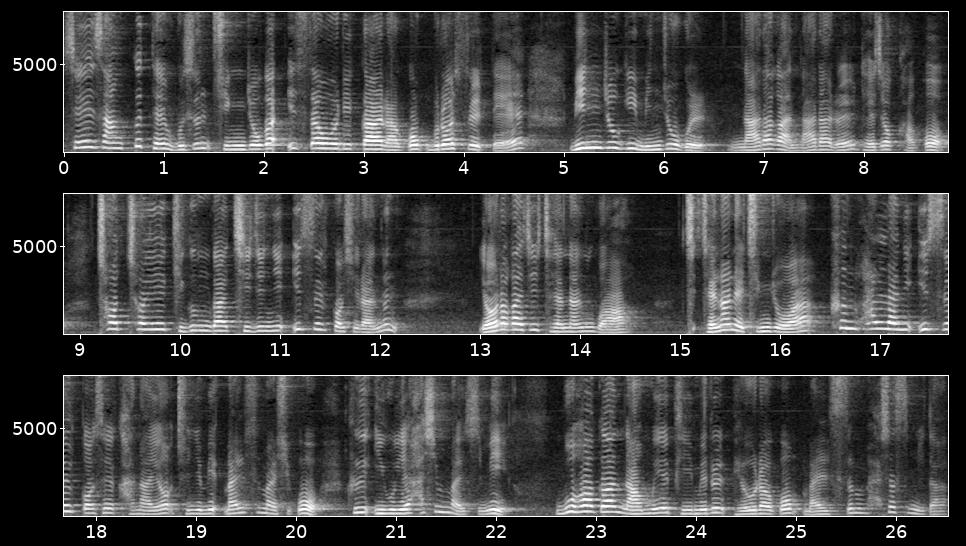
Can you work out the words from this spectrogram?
세상 끝에 무슨 징조가 있사오리까라고 물었을 때 민족이 민족을 나라가 나라를 대적하고 처처의 기근과 지진이 있을 것이라는 여러 가지 재난과 재난의 징조와 큰 환란이 있을 것에 관하여 주님이 말씀하시고 그 이후에 하신 말씀이 무화과 나무의 비밀을 배우라고 말씀하셨습니다.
